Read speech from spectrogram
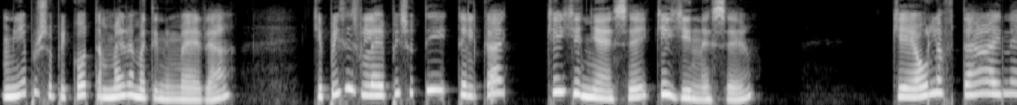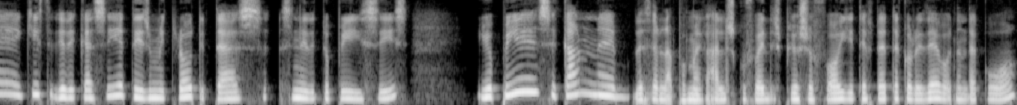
μια προσωπικότητα μέρα με την ημέρα και επίσης βλέπεις ότι τελικά και γεννιέσαι και γίνεσαι και όλα αυτά είναι εκεί στη διαδικασία της μητρότητας συνειδητοποίησης οι οποίες σε κάνουν, δεν θέλω να πω μεγάλες κουφέντες πιο σοφό, γιατί αυτά τα κοροϊδεύω όταν τα ακούω,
